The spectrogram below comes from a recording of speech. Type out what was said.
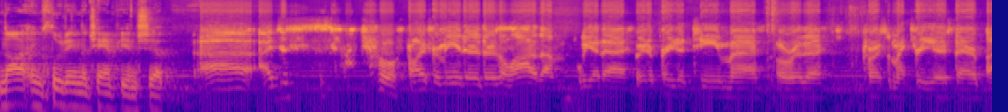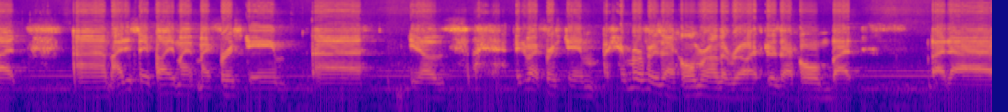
not including the championship? Uh, I just oh, probably for me, there, there's a lot of them. We had a we had a pretty good team uh, over the course of my three years there, but um, I just say probably my, my first game. Uh, you know, I think my first game. I can't remember if it was at home or on the road. I think it was at home, but but uh,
